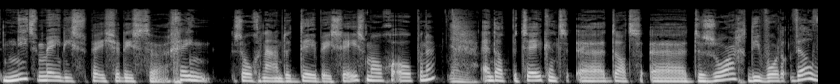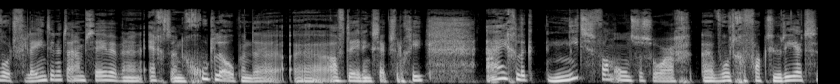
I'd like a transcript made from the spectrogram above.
niet-medisch specialisten geen zogenaamde DBC's mogen openen. Ja, ja. En dat betekent uh, dat uh, de zorg die wordt, wel wordt verleend in het AMC. We hebben een echt een goed lopende uh, afdeling seksologie. Eigenlijk niets van onze zorg wordt gefactureerd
